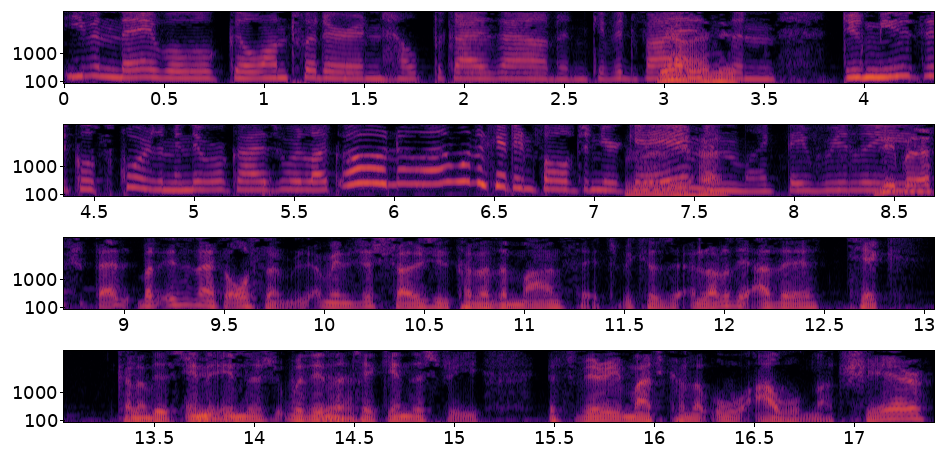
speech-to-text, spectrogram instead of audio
even they will go on Twitter and help the guys out and give advice and and, do musical scores. I mean, there were guys who were like, "Oh no, I want to get involved in your Really, game," huh? and like they really. See, but that's that, but isn't that awesome? I mean, it just shows you kind of the mindset because a lot of the other tech kind of in, Industries. in, within Yeah. the tech industry, it's very much kind of oh, I will not share.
